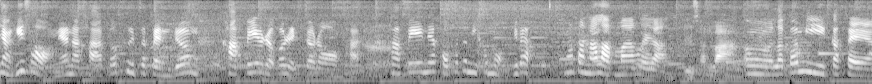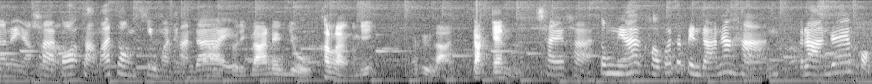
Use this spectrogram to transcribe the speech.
อย่างที่สองเนี่ยนะคะก็คือจะเป็นเรื่องคาเฟ่แล้วก็รีสอร์ทค่ะคาเฟ่เนี่ยเขาก็จะมีขนมที่แบบหน้าตาน่ารักมากเลยอะอยู่ชั้นล่างเออแล้วก็มีกาแฟอะไรอย่างเงี้ยค่ะ ก็สามารถจองคิวมาทานได้ส่วนอีกร้านหนึ่งอยู่ข้างหลังตรงนี้ ก็คือร้านกักแก้นใช่ค่ะ ตรงเนี้ยเขาก็จะเป็นร้านอาหารร้านแรกของ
